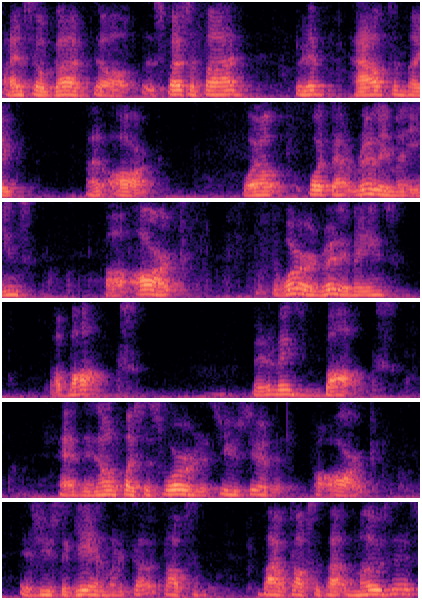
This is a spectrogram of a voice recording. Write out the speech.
And so God uh, specified for him how to make an ark. Well, what that really means, uh, ark, the word really means a box. It means box. And the only place this word that's used here that for ark is used again when it ta- talks, the Bible talks about Moses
